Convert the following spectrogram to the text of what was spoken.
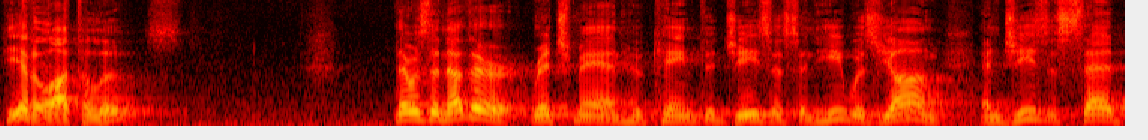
He had a lot to lose. There was another rich man who came to Jesus, and he was young. And Jesus said,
